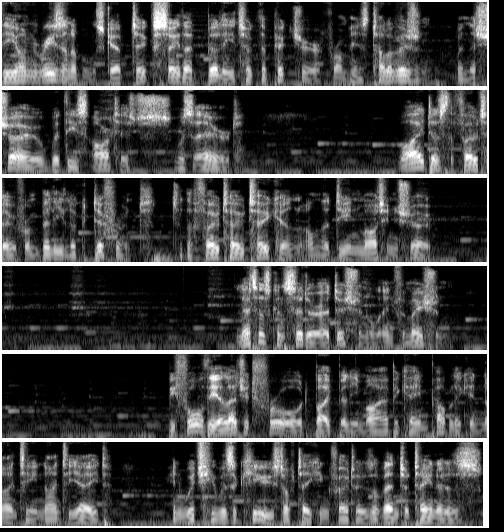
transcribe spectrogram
The unreasonable skeptics say that Billy took the picture from his television when the show with these artists was aired. Why does the photo from Billy look different to the photo taken on the Dean Martin show? Let us consider additional information. Before the alleged fraud by Billy Meier became public in 1998, in which he was accused of taking photos of entertainers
